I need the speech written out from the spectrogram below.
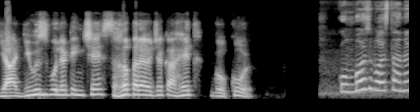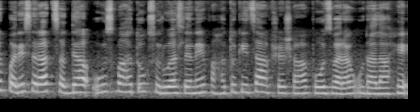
या न्यूज बुलेटिनचे सहप्रायोजक आहेत गोकुळ. कुंभोज बसस्थानक परिसरात सध्या ऊस वाहतूक सुरू असल्याने वाहतुकीचा अक्षरशः बोजवारा उडाला आहे.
